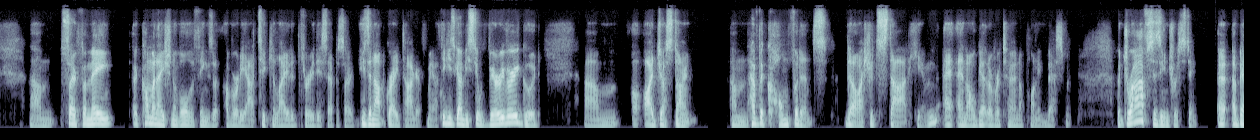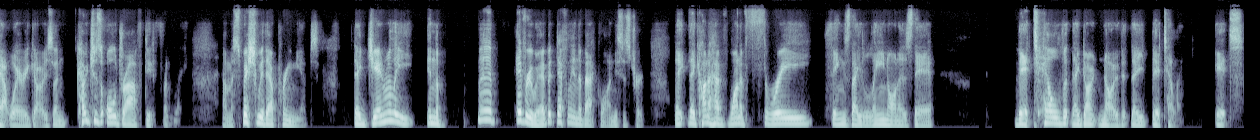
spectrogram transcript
Um, so for me, a combination of all the things that I've already articulated through this episode, he's an upgrade target for me. I think he's going to be still very, very good. Um, I- just don't um, have the confidence that I should start him and, and I'll get a return upon investment. But drafts is interesting uh, about where he goes, and coaches all draft differently, um, especially with our premiums. They generally in the eh, everywhere, but definitely in the back line. This is true. They they kind of have one of three things they lean on as their their tell that they don't know that they they're telling. It's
